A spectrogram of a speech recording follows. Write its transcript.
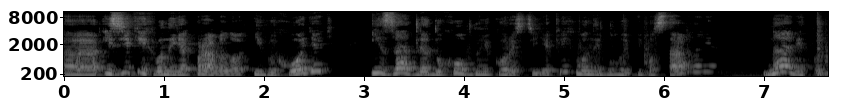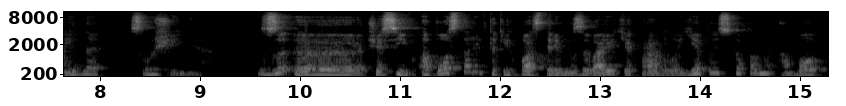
е, із яких вони, як правило, і виходять, і задля духовної користі яких вони були і поставлені на відповідне служіння. З е, часів апостолів таких пастирів називають, як правило, єпископами або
